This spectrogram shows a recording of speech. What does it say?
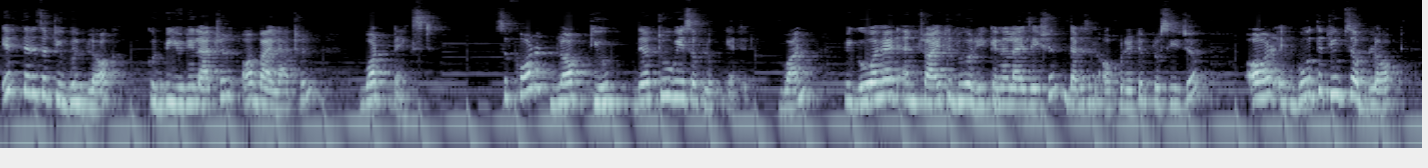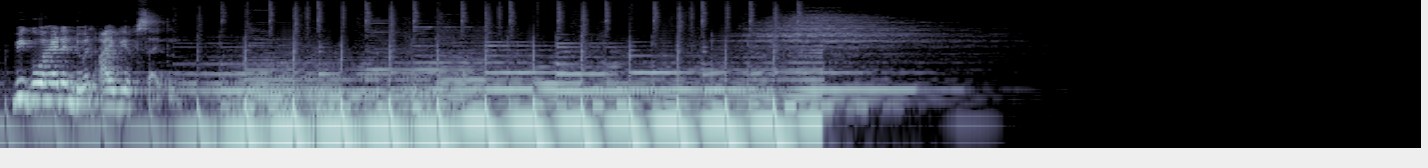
If there is a tubal block, could be unilateral or bilateral, what next? So for a blocked tube, there are two ways of looking at it. One, we go ahead and try to do a recanalization, that is an operative procedure, or if both the tubes are blocked, we go ahead and do an IVF cycle.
